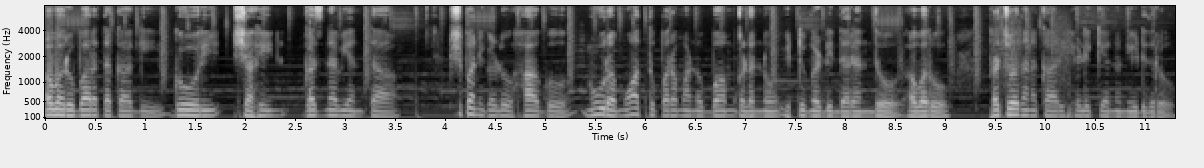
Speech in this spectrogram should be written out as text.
ಅವರು ಭಾರತಕ್ಕಾಗಿ ಗೋರಿ, ಶಹೀನ್ ಗಜ್ನವಿಯಂಥ ಕ್ಷಿಪಣಿಗಳು ಹಾಗೂ ನೂರ ಮೂವತ್ತು ಪರಮಾಣು ಬಾಂಬ್ಗಳನ್ನು ಇಟ್ಟುಕೊಂಡಿದ್ದಾರೆಂದು ಅವರು ಪ್ರಚೋದನಕಾರಿ ಹೇಳಿಕೆಯನ್ನು ನೀಡಿದರು.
